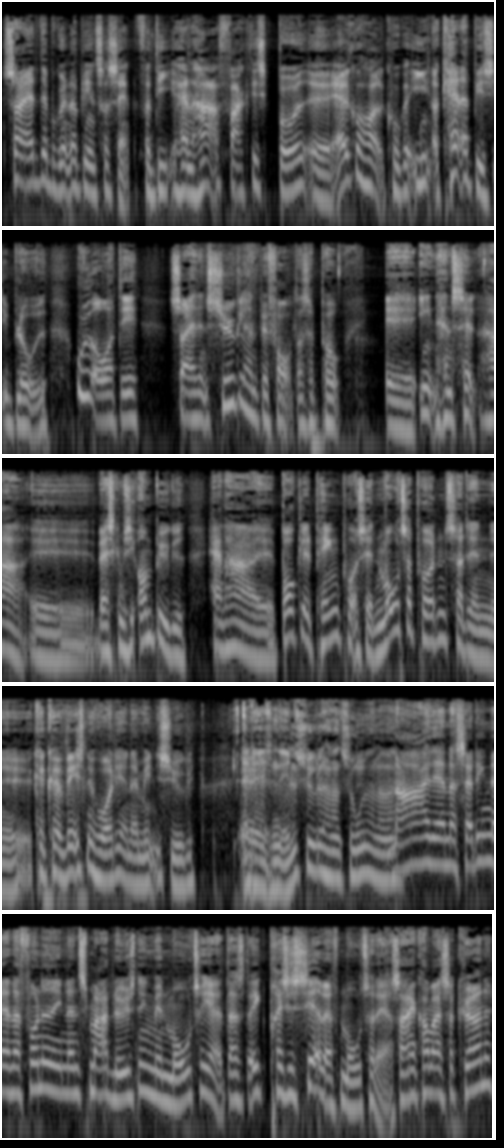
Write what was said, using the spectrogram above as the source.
så er det, der begynder at blive interessant, fordi han har faktisk både øh, alkohol, kokain og cannabis i blodet. Udover det, så er den cykel, han befordrer sig på, øh, en han selv har, øh, hvad skal man sige, ombygget. Han har øh, brugt lidt penge på at sætte en motor på den, så den øh, kan køre væsentligt hurtigere end en almindelig cykel. Er det sådan en elcykel, han har tunet, eller hvad? Nej, det, han, har sat en, han har fundet en eller anden smart løsning med en motor. Ja, der er ikke præciseret, hvad for en motor det er. Så han kommer altså kørende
